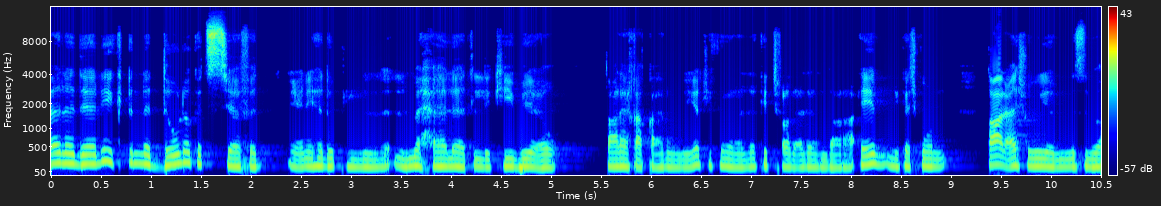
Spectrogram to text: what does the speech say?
على ذلك أن الدولة كتستافد. يعني هذوك المحلات اللي كيبيعوا بطريقة قانونية كيكون كيتفرض عليهم ضرائب. اللي كتكون طالعة شوية بالنسبة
